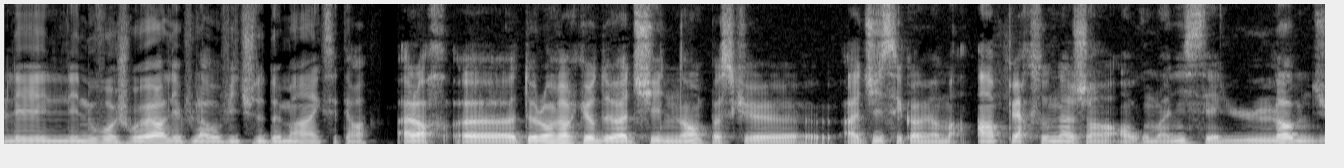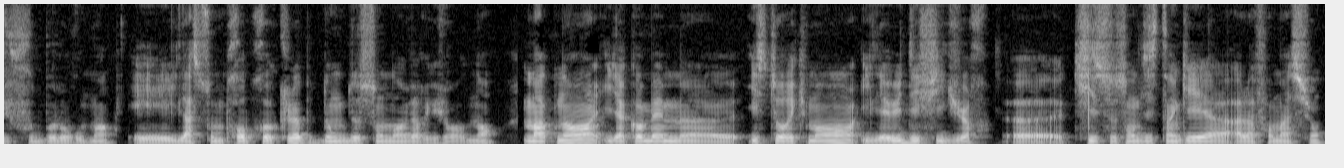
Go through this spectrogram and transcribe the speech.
les, les, nouveaux joueurs, les Vlaovic de demain, etc. Alors, de l'envergure de Hadji, non, parce que Hadji, c'est quand même un personnage en, Roumanie, c'est l'homme du football roumain, et il a son propre club, donc de son envergure, non. Maintenant, il y a quand même, euh, historiquement, il y a eu des figures euh, qui se sont distinguées à, la formation,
